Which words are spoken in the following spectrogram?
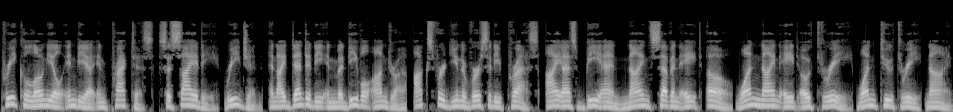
Pre-Colonial India in Practice, Society, Region, and Identity in Medieval Andhra, Oxford University Press, ISBN 978 0 19803 123 9.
